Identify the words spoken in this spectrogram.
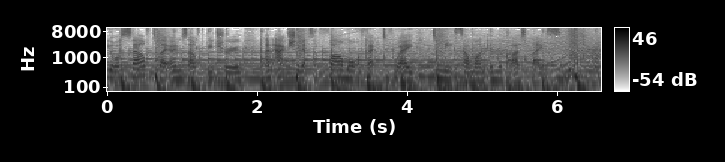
yourself, to thy own self to be true, and actually, that's a far more effective way to meet someone in the first place.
